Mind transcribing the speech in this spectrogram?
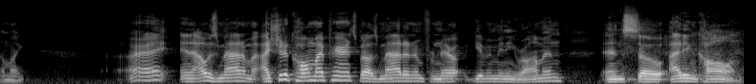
I'm like, all right. And I was mad at my, I should have called my parents, but I was mad at them for giving me any ramen. And so I didn't call them.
